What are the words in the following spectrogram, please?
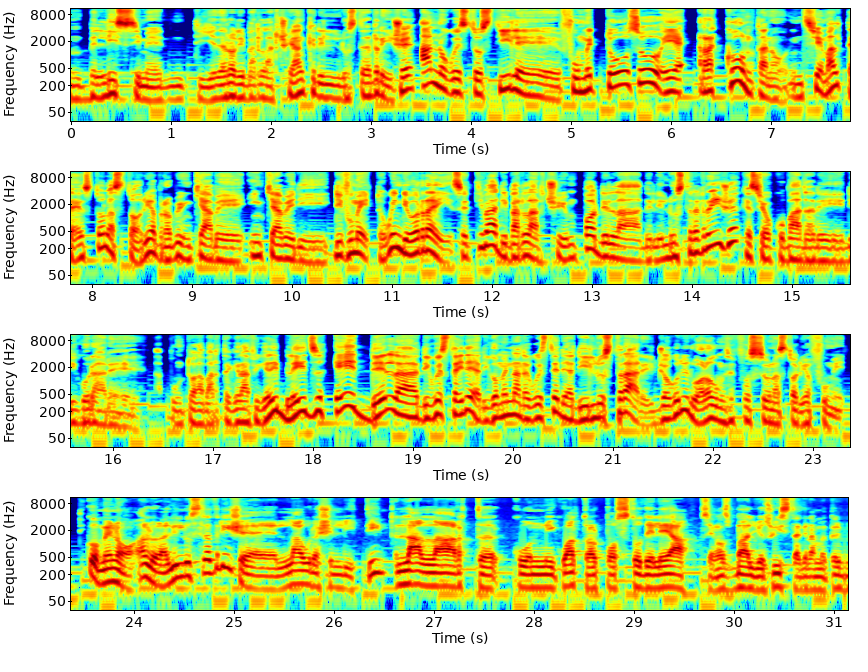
bellissime, ti chiederò di parlarci anche dell'illustratrice, hanno questo stile fumetto fumettoso e raccontano insieme al testo la storia proprio in chiave, in chiave di, di, fumetto. Quindi vorrei, se ti va, di parlarci un po' della, dell'illustratrice che si è occupata di, di, curare appunto la parte grafica di Blades e della, di questa idea, di come è nata questa idea di illustrare il gioco di ruolo come se fosse una storia a fumetti. Come no? Allora, l'illustratrice è Laura Cellitti, l'Allart con i quattro al posto delle A, se non sbaglio, su Instagram per,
